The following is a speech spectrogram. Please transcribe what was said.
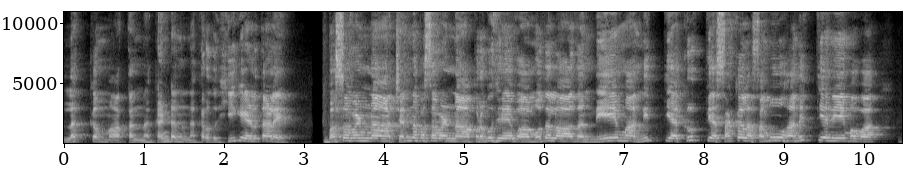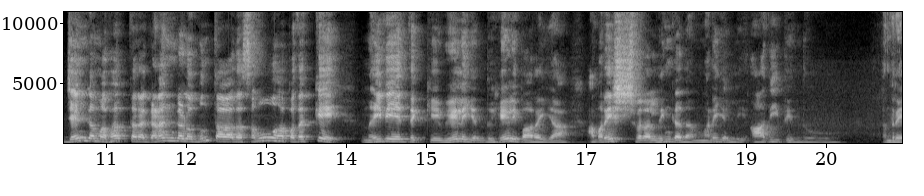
ಲಕ್ಕಮ್ಮ ತನ್ನ ಗಂಡನನ್ನ ಕರೆದು ಹೀಗೆ ಹೇಳ್ತಾಳೆ, ಬಸವಣ್ಣ ಚೆನ್ನಬಸವಣ್ಣ ಪ್ರಭುದೇವ, ಮೊದಲಾದ ನೇಮ, ನಿತ್ಯ ಕೃತ್ಯ, ಸಕಲ ಸಮೂಹ ನಿತ್ಯ ನೇಮವ, ಜಂಗಮ ಭಕ್ತರ ಗಣಗಳು ಮುಂತಾದ ಸಮೂಹ ಪದಕ್ಕೆ ನೈವೇದ್ಯಕ್ಕೆ ವೇಳೆ ಎಂದು ಹೇಳಿ ಬಾರಯ್ಯ, ಅಮರೇಶ್ವರ ಲಿಂಗದ ಮನೆಯಲ್ಲಿ ಆದೀತೆಂದು ಅಂದರೆ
